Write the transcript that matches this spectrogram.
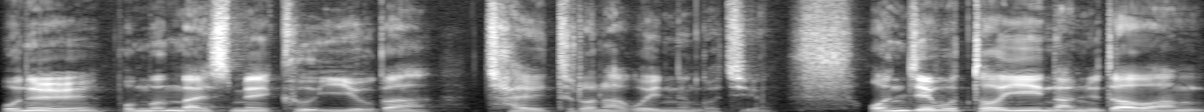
오늘 본문 말씀의 그 이유가 잘 드러나고 있는 거지요. 언제부터 이 남유다 왕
